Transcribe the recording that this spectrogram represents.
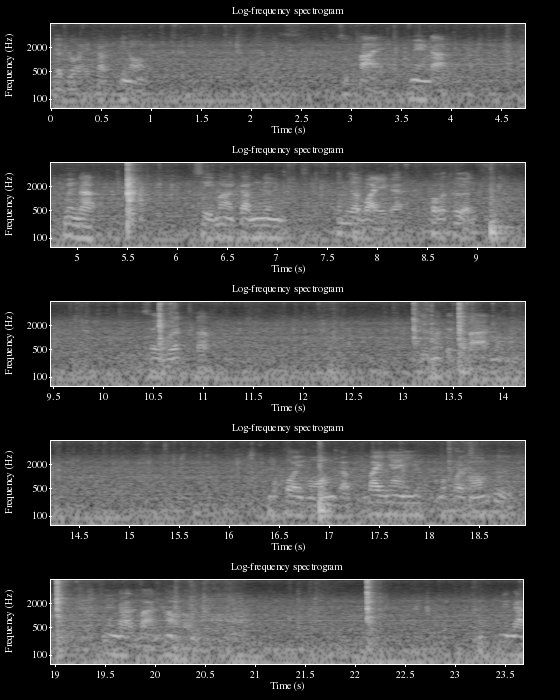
เรียบร้อยครับพี่น้องสุดท้ายแมงดาแมงดาสีมากำหนึ่ง เนื้อใบกับพ่อกระเทือนใส่เวิร์ดครับหรือมาจากตลาดมาบะคอยหอมกับใบใหญ่อยู่บะคอยหอมคือแมงดาบานเห่าเราแมงดา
